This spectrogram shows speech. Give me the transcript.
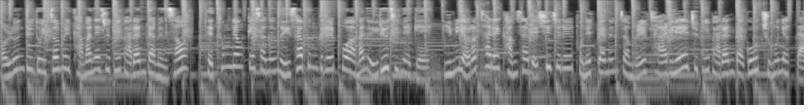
언론들도 이 점을 감안해주기 바란다면서 대통령께서는 의사분들을 포함한 의료진에게 이미 여러 차례 감사 메시지를 보냈다는 점을 잘 이해해주기 바란다고 주문했다.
